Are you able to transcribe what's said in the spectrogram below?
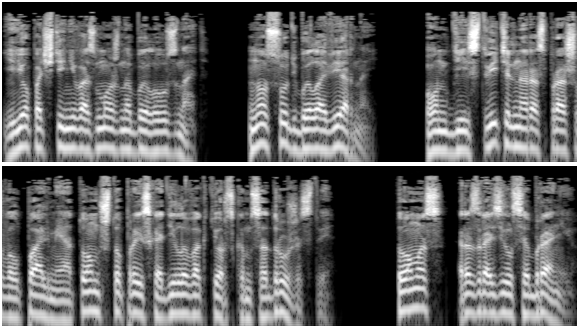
ее почти невозможно было узнать. Но суть была верной. Он действительно расспрашивал Пальме о том, что происходило в актерском содружестве. Томас разразился бранью.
